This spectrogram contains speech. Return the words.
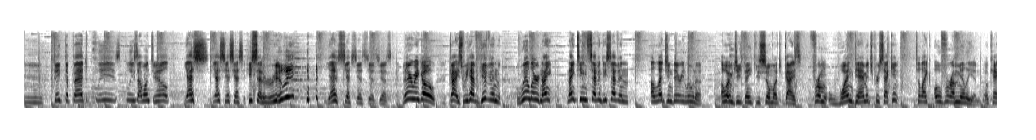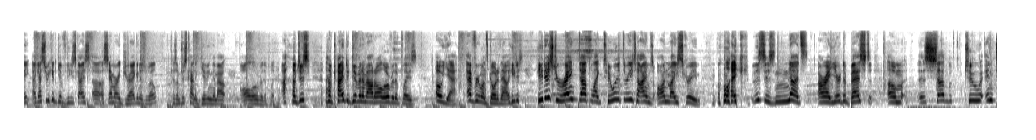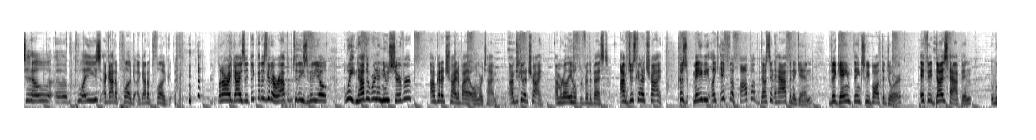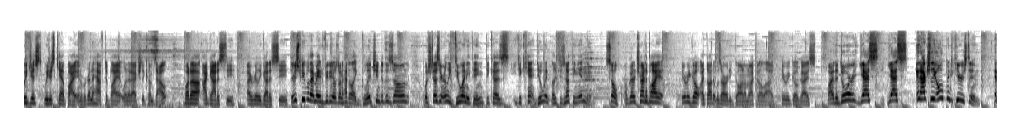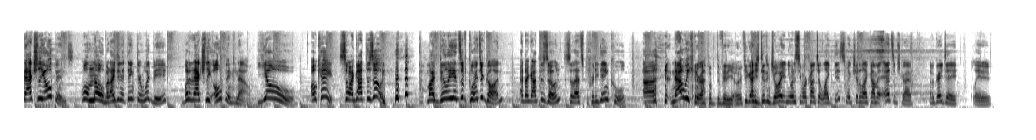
Take the pet, please. Please, I want your help. Yes, yes, yes, yes. He said, really? yes, yes, yes, yes, yes. There we go. Guys, we have given Willer 1977 a legendary Luna. OMG, thank you so much. Guys, from one damage per second to like over a million, okay? I guess we could give these guys uh, a Samurai Dragon as well because I'm just kind of giving them out all over the place. I'm just, I'm kind of giving them out all over the place. Oh yeah, everyone's goaded now. He just he just ranked up like two or three times on my screen. like this is nuts. All right, you're the best. Um, sub to Intel uh, plays. I got a plug. I got a plug. but all right, guys, I think that is gonna wrap up today's video. Wait, now that we're in a new server, I'm gonna try to buy it one more time. I'm just gonna try. I'm really hoping for the best. I'm just gonna try. Cause maybe like if the pop-up doesn't happen again, the game thinks we bought the door. If it does happen, we just we just can't buy it and we're gonna have to buy it when it actually comes out. But uh i gotta see. I really gotta see. There's people that made videos on how to like glitch into the zone which doesn't really do anything because you can't do it like there's nothing in there. So i'm gonna try to buy it here we go i thought it was already gone i'm not gonna lie here we go guys buy the door yes yes it actually opened kirsten It actually opened. Well, no, but I didn't think there would be. But it actually opened now. Yo. Okay, so I got the zone. My billions of coins are gone. And I got the zone, so that's pretty dang cool. Uh, now we can wrap up the video. If you guys did enjoy it and you want to see more content like this, make sure to like, comment, and subscribe. Have a great day. Later.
